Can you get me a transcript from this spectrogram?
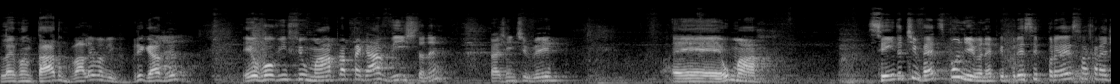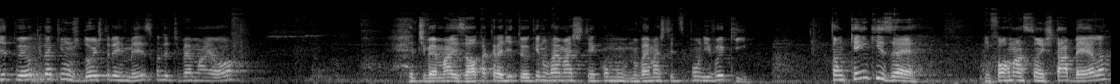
levantado, valeu, meu amigo, obrigado, viu? Eu vou vir filmar para pegar a vista, né? Pra gente ver é, o mar. Se ainda tiver disponível, né? Porque por esse preço, acredito eu que daqui uns dois, três meses, quando ele tiver maior, tiver mais alto, acredito eu que não vai mais ter como, não vai mais ter disponível aqui. Então, quem quiser informações tabela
